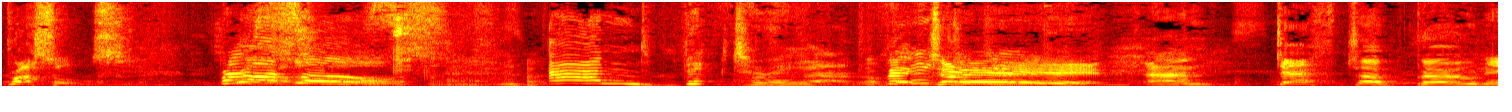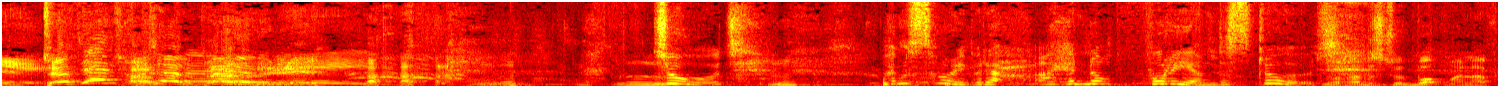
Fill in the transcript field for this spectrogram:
Brussels! Brussels! and victory. Victory! And death to Boney! Death, to, Boney. George, I'm sorry, but I, I had not fully understood. Not understood what, my love?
